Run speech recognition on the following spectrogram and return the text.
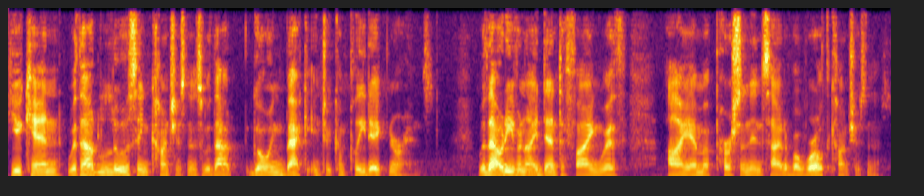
you can, without losing consciousness, without going back into complete ignorance, without even identifying with I am a person inside of a world consciousness,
